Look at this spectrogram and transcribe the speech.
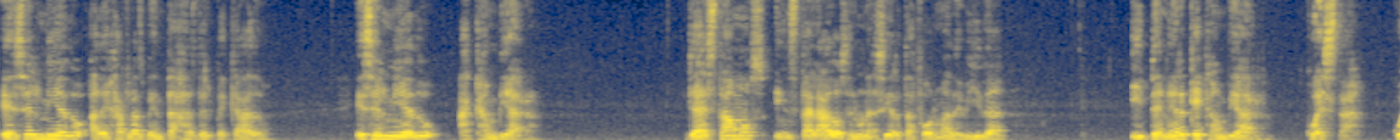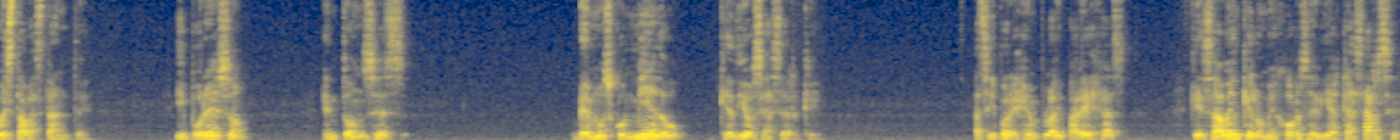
Es el miedo a dejar las ventajas del pecado. Es el miedo a cambiar. Ya estamos instalados en una cierta forma de vida y tener que cambiar cuesta, cuesta bastante. Y por eso, entonces, vemos con miedo que Dios se acerque. Así, por ejemplo, hay parejas que saben que lo mejor sería casarse,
